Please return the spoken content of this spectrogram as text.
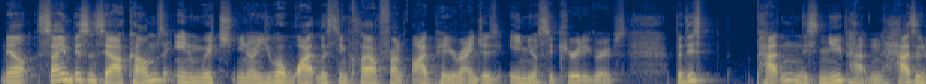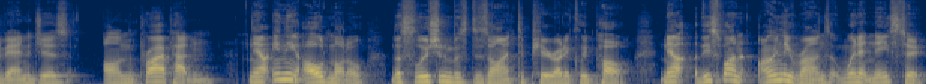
Now, same business outcomes in which you know you are whitelisting CloudFront IP ranges in your security groups, but this pattern, this new pattern, has advantages on the prior pattern. Now, in the old model, the solution was designed to periodically poll. Now, this one only runs when it needs to.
